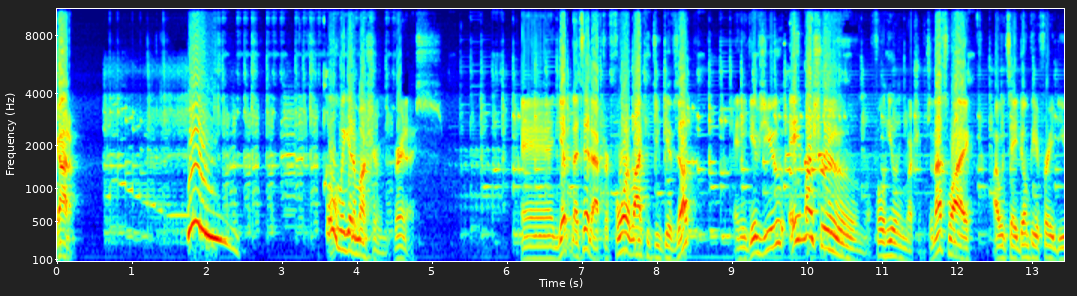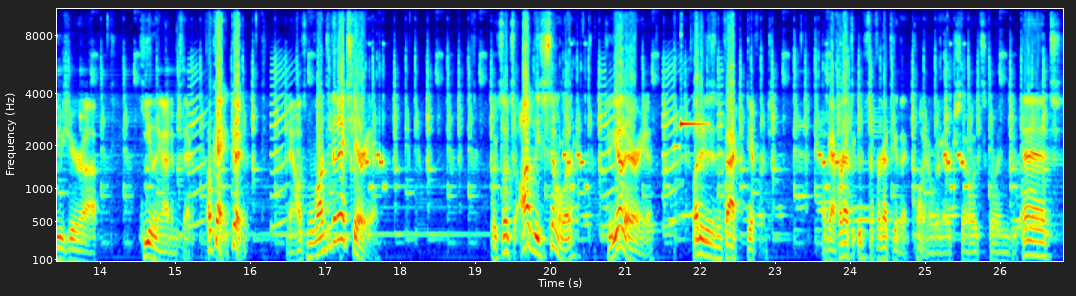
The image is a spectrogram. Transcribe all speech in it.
Got him. Woo! Oh, we get a mushroom. Very nice. And yep, that's it. After four, Lakitu gives up, and he gives you a mushroom, a full healing mushroom. So that's why I would say don't be afraid to use your uh, healing items there. Okay, good. Now let's move on to the next area which looks oddly similar to the other area, but it is in fact different. Okay, I forgot to. Oops, I forgot to get that coin over there. So let's go ahead and get that.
